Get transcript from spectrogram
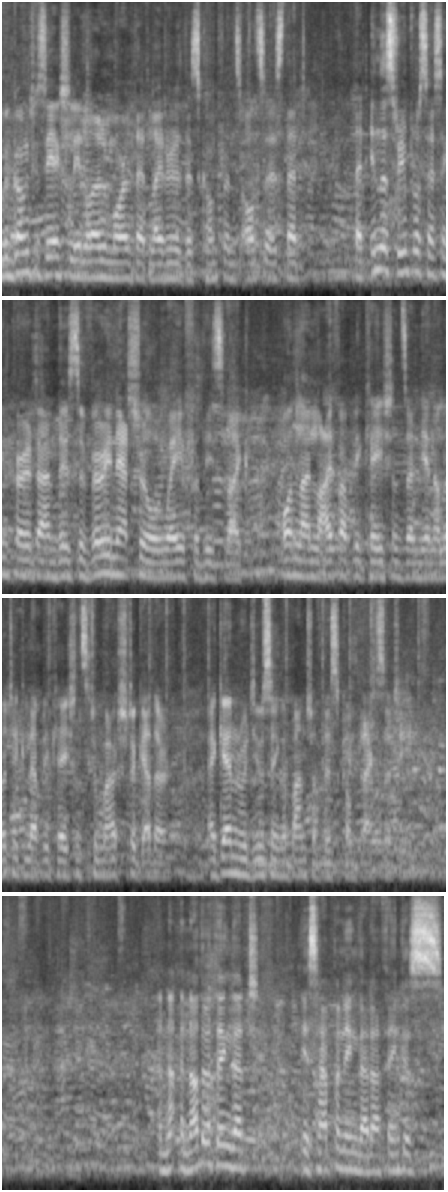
we're going to see actually a little more of that later at this conference also, is that that in the stream processing paradigm, there's a very natural way for these like online live applications and the analytical applications to merge together, again reducing a bunch of this complexity. An another thing that is happening that I think is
